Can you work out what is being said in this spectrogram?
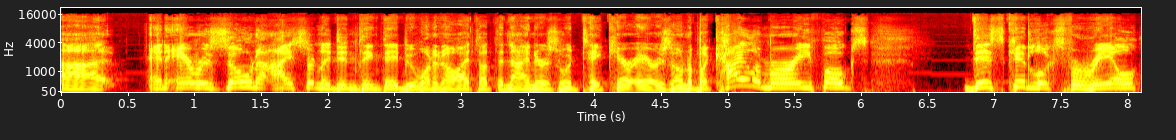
Uh, and Arizona, I certainly didn't think they'd be 1 0. I thought the Niners would take care of Arizona. But Kyler Murray, folks, this kid looks for real.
